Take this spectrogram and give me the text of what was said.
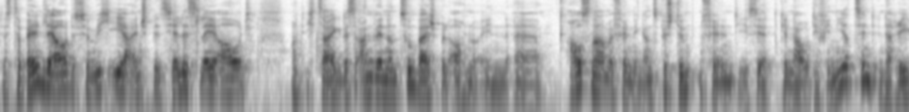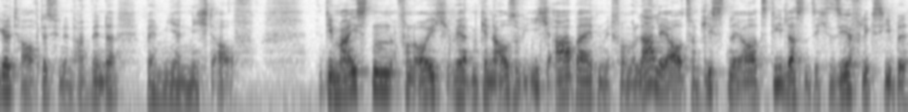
das Tabellenlayout ist für mich eher ein spezielles Layout und ich zeige das Anwendern zum Beispiel auch nur in äh, Ausnahmefällen, in ganz bestimmten Fällen, die sehr genau definiert sind. In der Regel taucht es für den Anwender bei mir nicht auf. Die meisten von euch werden genauso wie ich arbeiten mit Formularlayouts und Listenlayouts. Die lassen sich sehr flexibel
